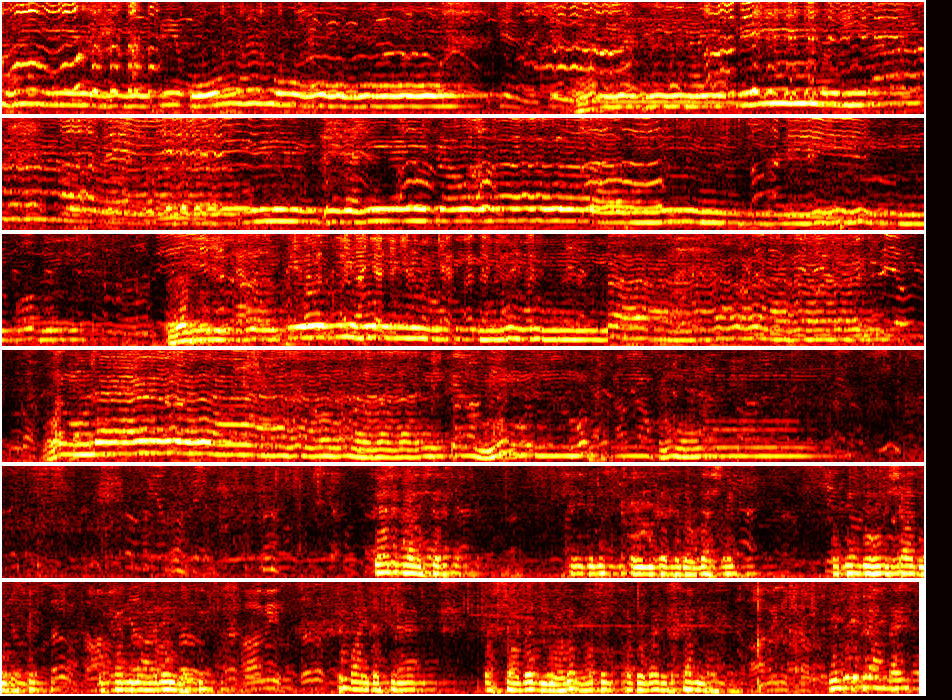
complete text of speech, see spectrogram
Değerli kardeşlerim, şehidimiz evimize kadar ulaştı. Rabbim ruhunu şad eylesin, makamını âli eylesin. Amin. Tüm ailesine başsağlığı diliyorum. Rabbim sabırlar ihsan eylesin. Amin inşallah. Duygulu bir andayız.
